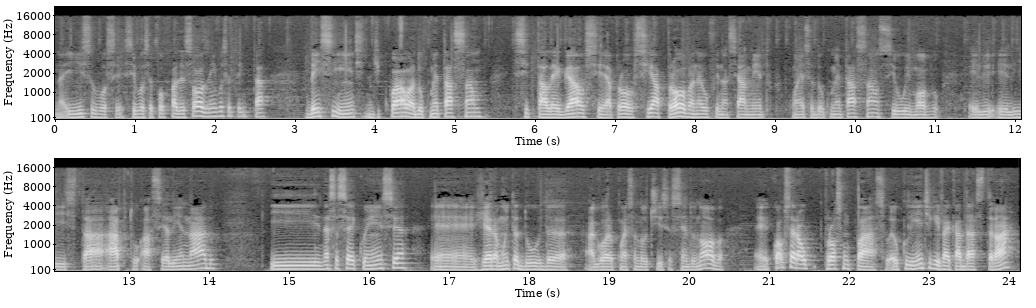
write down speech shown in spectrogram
Né? E isso você, se você for fazer sozinho, você tem que estar bem ciente de qual a documentação, se está legal, se, é aprova, se aprova né, o financiamento com essa documentação, se o imóvel ele, ele está apto a ser alienado. E nessa sequência é, gera muita dúvida agora com essa notícia sendo nova. É, qual será o próximo passo? É o cliente que vai cadastrar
